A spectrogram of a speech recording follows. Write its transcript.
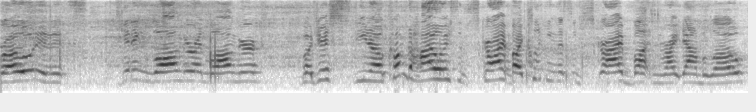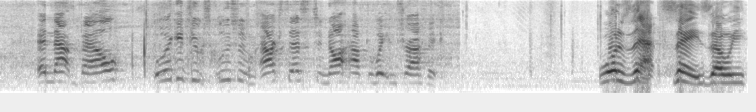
road and it's getting longer and longer. But just, you know, come to Highway Subscribe by clicking the subscribe button right down below. And that bell, will it gives you exclusive access to not have to wait in traffic. What does that say, Zoe?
